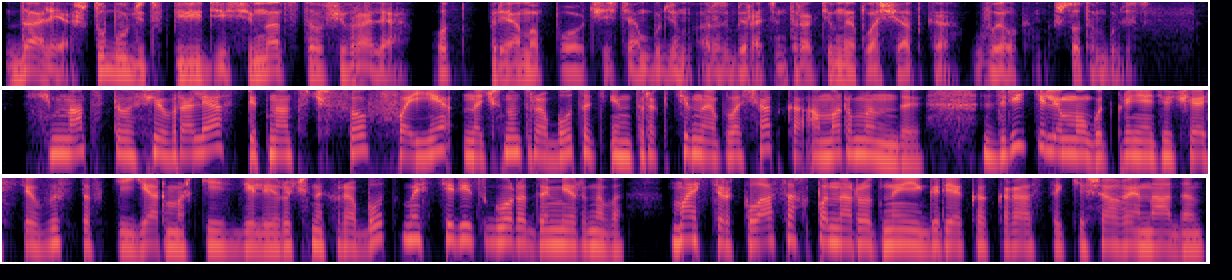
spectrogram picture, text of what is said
Далее, что будет впереди? 17 февраля. Вот прямо по частям будем разбирать. Интерактивная площадка Welcome. Что там будет? 17 февраля в 15 часов в фойе начнут работать интерактивная площадка Амарменды. Зрители могут принять участие в выставке ярмарки изделий ручных работ мастериц города Мирного, мастер-классах по народной игре как раз-таки Шагенадан.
